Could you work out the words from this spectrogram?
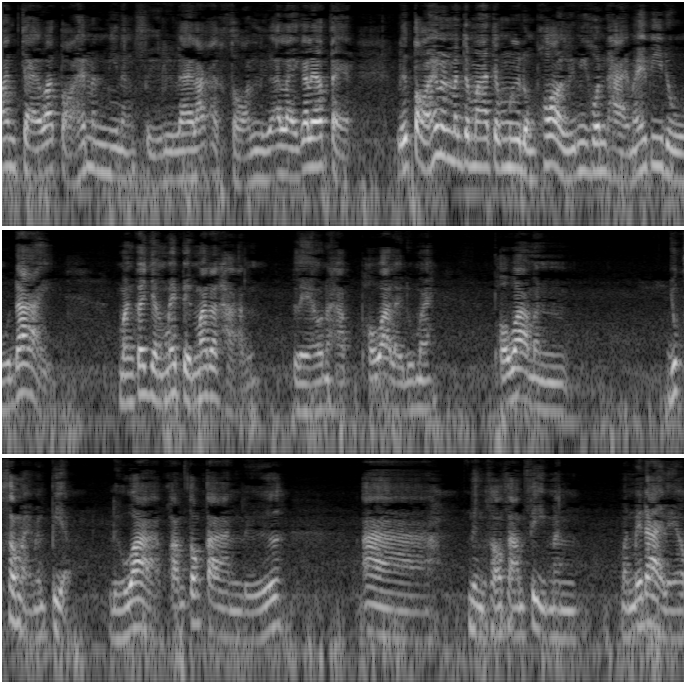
มั่นใจว่าต่อให้มันมีหนังสือหรือลายลักษณ์อักษรหรืออะไรก็แล้วแต่ หรือต่อให้มันมันจะมาจากมือหลวงพ่อ หรือมีคนถ่ายมาให้พี่ดูได้ มันก็ยังไม่เป็นมาตรฐานแล้วนะครับ เพราะว่าอะไรรู้ไหม เพราะว่ามันยุคสมัยมันเปลี่ยน หรือว่าความต้องการหรือ อ่าหนึ่งสองสามสี่มันมันไม่ได้แล้ว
